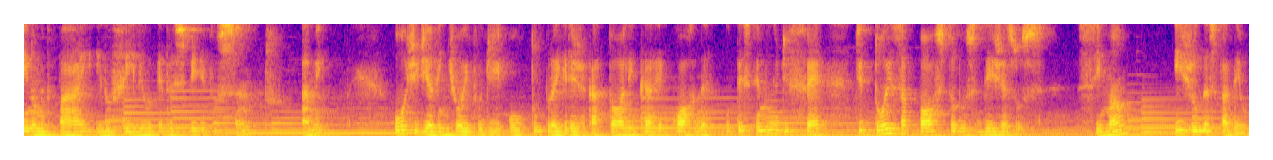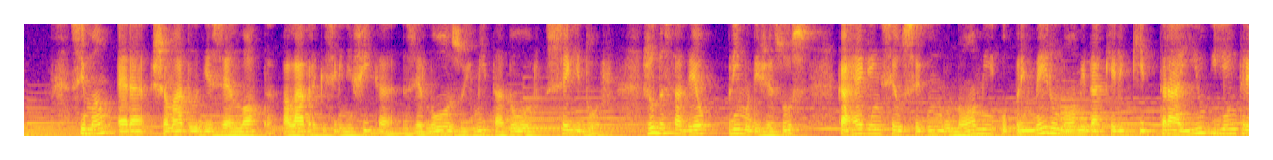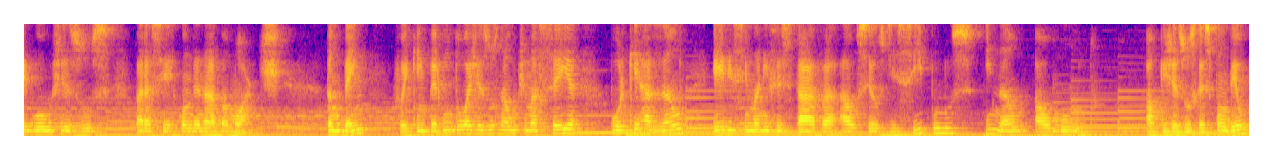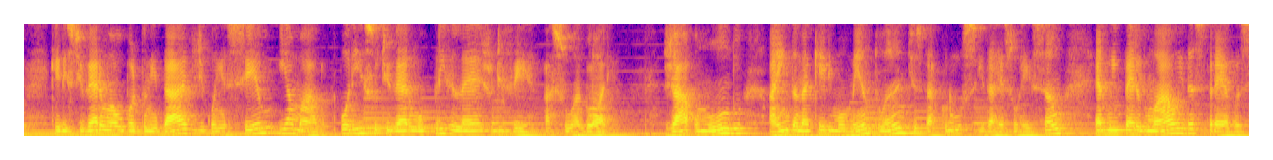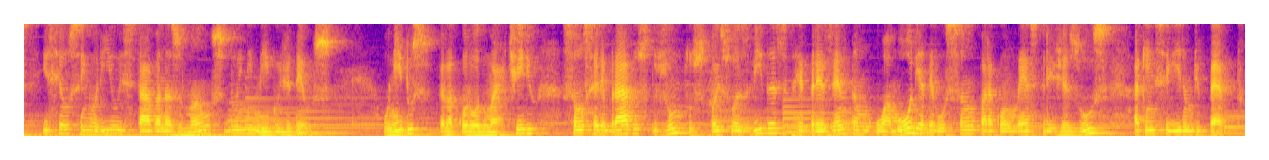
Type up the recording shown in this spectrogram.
Em nome do Pai e do Filho e do Espírito Santo. Amém. Hoje, dia 28 de outubro, a Igreja Católica recorda o testemunho de fé de dois apóstolos de Jesus, Simão e Judas Tadeu. Simão era chamado de zelota, palavra que significa zeloso, imitador, seguidor. Judas Tadeu, primo de Jesus, carrega em seu segundo nome o primeiro nome daquele que traiu e entregou Jesus para ser condenado à morte. Também foi quem perguntou a Jesus na última ceia por que razão ele se manifestava aos seus discípulos e não ao mundo. Ao que Jesus respondeu que eles tiveram a oportunidade de conhecê-lo e amá-lo, por isso tiveram o privilégio de ver a sua glória. Já o mundo, ainda naquele momento antes da cruz e da ressurreição, era o império do mal e das trevas, e seu senhorio estava nas mãos do inimigo de Deus. Unidos pela coroa do martírio, são celebrados juntos, pois suas vidas representam o amor e a devoção para com o Mestre Jesus, a quem seguiram de perto.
